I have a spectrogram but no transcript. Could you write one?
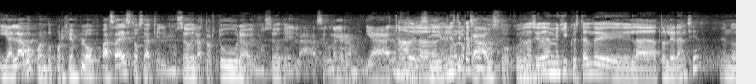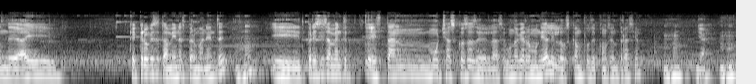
y alabo cuando, por ejemplo, pasa esto, o sea, que el Museo de la Tortura o el Museo de la Segunda Guerra Mundial o Ah, de la, así, en del este Holocausto. caso, en la. Ciudad de México está el de la tolerancia, en donde hay, que creo que ese también es permanente, y precisamente están muchas cosas de la Segunda Guerra Mundial y los campos de concentración. Ya. ujú.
